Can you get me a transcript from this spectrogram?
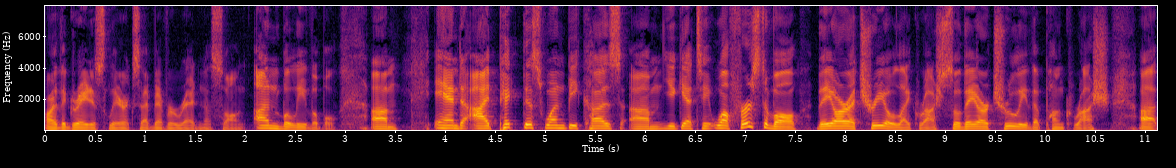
are the greatest lyrics I've ever read in a song. Unbelievable. Um, and I picked this one because um, you get to, well, first of all, they are a trio like Rush, so they are truly the punk Rush. Uh,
